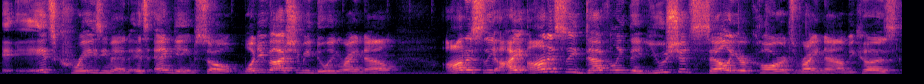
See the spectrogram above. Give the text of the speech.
it's crazy, man. It's endgame. So what you guys should be doing right now, honestly, I honestly definitely think you should sell your cards right now because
